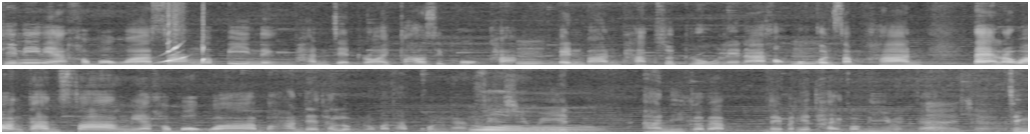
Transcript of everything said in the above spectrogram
ที่นี่เนี่ยเขาบอกว่าสร้างเมื่อปี 1796 ค่ะ อืมเป็นบ้านพักสุดหรูเลยนะของบุคคลอืมสำคัญ แต่ระหว่างการสร้างเนี่ยเขาบอกว่าบ้านได้ถล่มลงมาทับคนงานเสียชีวิต โอ้ อันนี้ก็แบบในประเทศไทยก็มีเหมือนกันใช่ใช่ จึง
